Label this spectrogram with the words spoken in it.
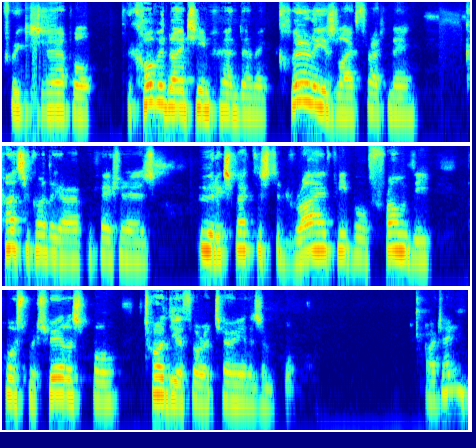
For example, the COVID 19 pandemic clearly is life threatening. Consequently, our implication is we would expect this to drive people from the post materialist pole toward the authoritarianism pole. Arjay?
